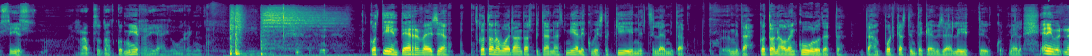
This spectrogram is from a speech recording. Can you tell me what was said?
Siis rapsutatko Mirriä juuri nyt? Kotiin terveisiä. Kotona voidaan taas pitää näistä mielikuvista kiinni, silleen, mitä, mitä kotona olen kuullut, että tähän podcastin tekemiseen liittyy. Meillä... Anyway, no,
